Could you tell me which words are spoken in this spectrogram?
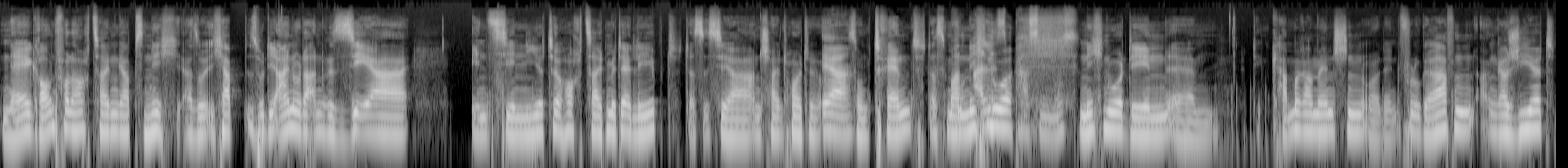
Nee, grauenvolle Hochzeiten gab es nicht. Also ich habe so die eine oder andere sehr inszenierte Hochzeit miterlebt. Das ist ja anscheinend heute Ja. so ein Trend, dass man wo nicht nur nicht nur den, ähm, den Kameramenschen oder den Fotografen engagiert,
